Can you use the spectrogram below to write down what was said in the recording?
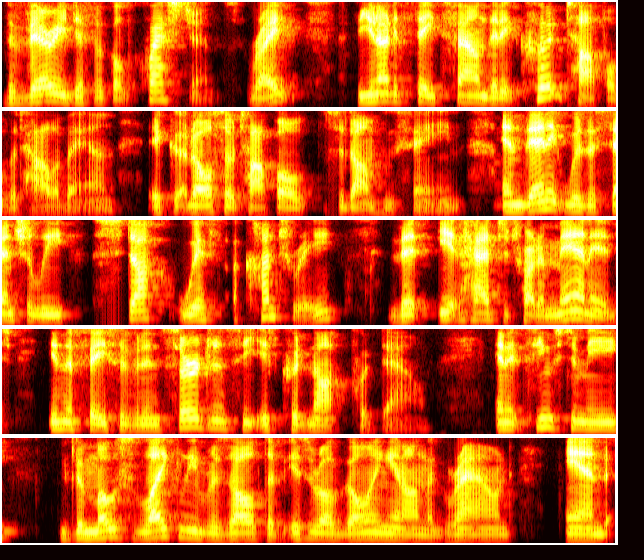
the very difficult questions, right? The United States found that it could topple the Taliban. It could also topple Saddam Hussein. And then it was essentially stuck with a country that it had to try to manage in the face of an insurgency it could not put down. And it seems to me the most likely result of Israel going in on the ground and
